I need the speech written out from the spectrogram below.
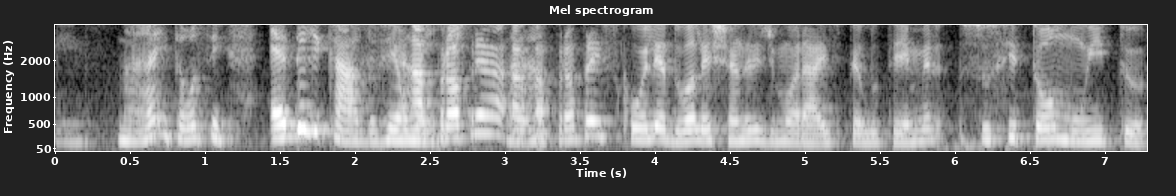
Sim. Né? Então, assim, é delicado, realmente. A própria, né? a, a, própria escolha do Alexandre de Moraes pelo Temer suscitou muito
